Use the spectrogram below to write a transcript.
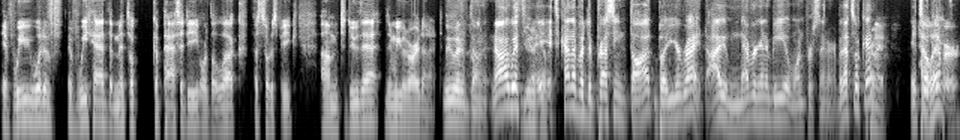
if we would have, if we had the mental capacity or the luck, uh, so to speak, um, to do that, then we would have already done it. We would have done it. No, I'm with you. It's kind of a depressing thought, but you're right. I am never going to be a one percenter, but that's okay. Right. It's however.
